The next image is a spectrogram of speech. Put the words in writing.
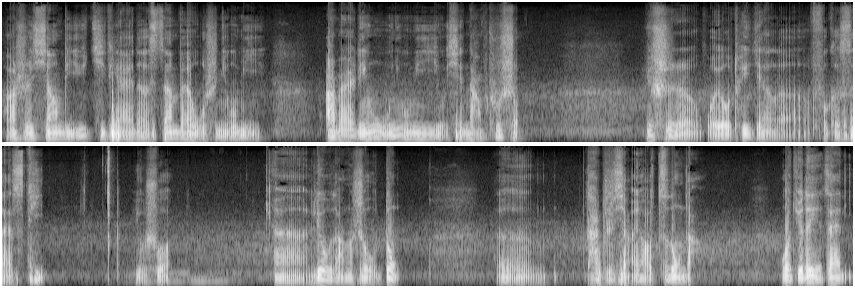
而是相比于 GTI 的三百五十牛米，二百零五牛米有些拿不出手。于是我又推荐了福克斯 ST，又说，呃，六档手动，嗯、他只想要自动挡，我觉得也在理。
